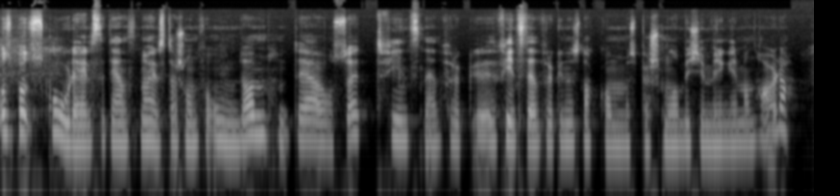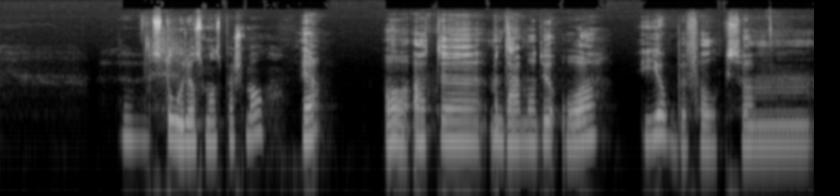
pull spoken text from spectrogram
Også på skolehelsetjenesten og helsestasjonen for ungdom, det er også et fint sted, for å, fint sted for å kunne snakke om spørsmål og bekymringer man har, da. Eh, Store og små spørsmål. Ja. Og at, eh, men der må det jo òg jobbe folk som,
